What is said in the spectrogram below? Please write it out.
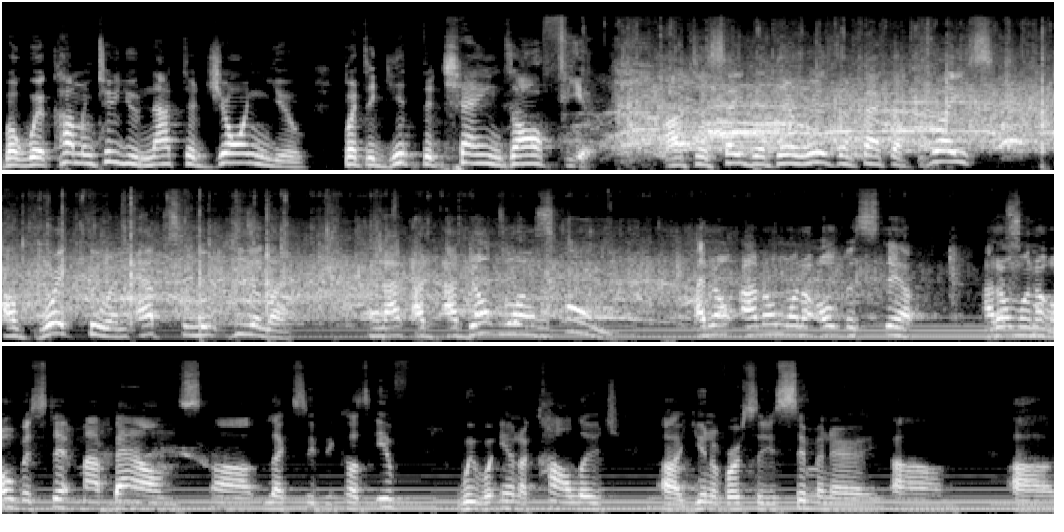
But we're coming to you not to join you, but to get the chains off you. Uh, to say that there is, in fact, a place of breakthrough and absolute healing and I, I, I don't want to. I don't. I don't want to overstep. I don't want to overstep my bounds, uh, Lexi, because if we were in a college, uh, university, seminary um, uh,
